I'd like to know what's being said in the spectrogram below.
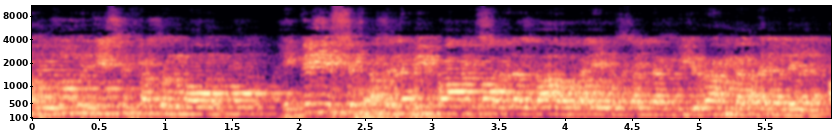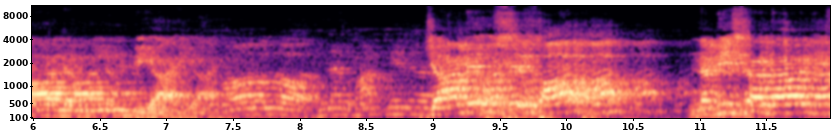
حضور جی صفت نو ہکڑی صفت نبی پاک صلی اللہ علیہ وسلم کی رحمت للعالمین بھی آئی جامع الصفات نبی سردار جی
